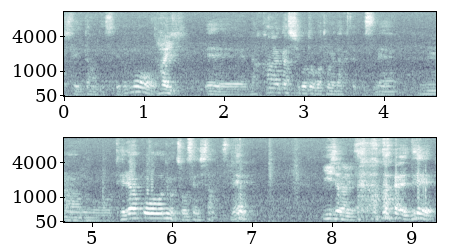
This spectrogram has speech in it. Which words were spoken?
していたんですけども、はい、えー、なかなか仕事が取れなくてですね、あのテレアポにも挑戦したんですね。いいじゃないですか。で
